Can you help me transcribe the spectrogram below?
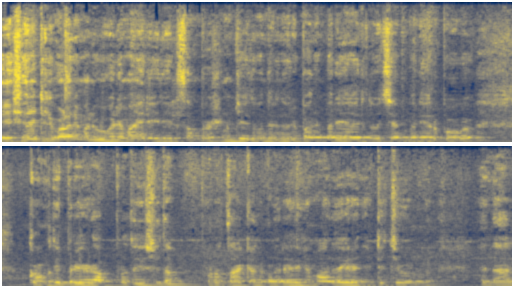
ഏഷ്യാനെറ്റിൽ വളരെ മനോഹരമായ രീതിയിൽ സംപ്രേഷണം ചെയ്തു വന്നിരുന്ന ഒരു പരമ്പരയായിരുന്നു ചെമ്പനിയർ പോവ് കോമതിപ്രിയയുടെ അപ്രതീക്ഷിത പുറത്താക്കൽ വളരെയധികം ആരാധകരെ ഞെട്ടിച്ചു എന്നാൽ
